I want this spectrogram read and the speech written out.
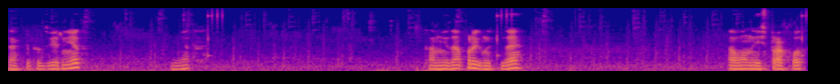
Так, эта дверь нет? Нет. Там не допрыгнуть, да? А вон есть проход.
